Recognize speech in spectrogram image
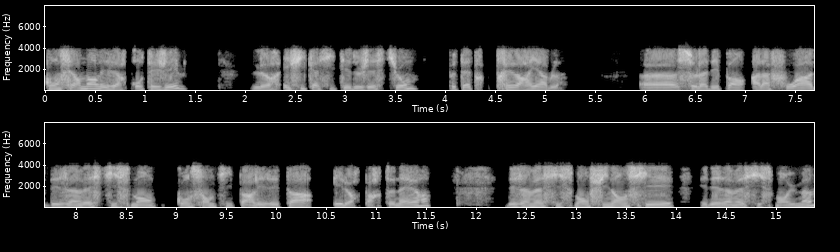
Concernant les aires protégées, leur efficacité de gestion peut être très variable. Euh, cela dépend à la fois des investissements consentis par les États et leurs partenaires, des investissements financiers et des investissements humains,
